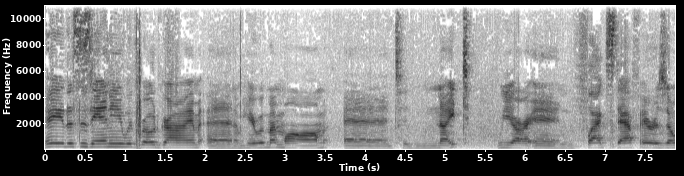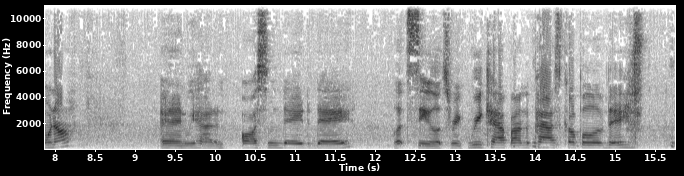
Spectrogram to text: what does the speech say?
Hey, this is Annie with Road Grime, and I'm here with my mom. And tonight we are in Flagstaff, Arizona, and we had an awesome day today. Let's see, let's re- recap on the past couple of days.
